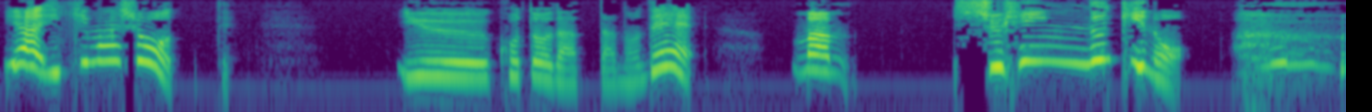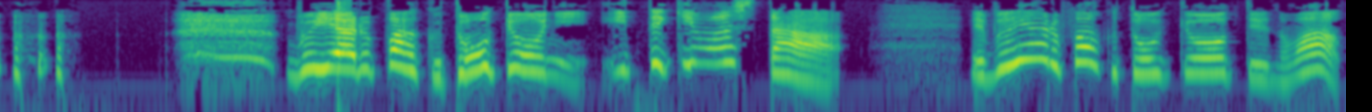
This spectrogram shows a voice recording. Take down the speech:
いや、行きましょうって、いうことだったので、まあ、主品抜きの VR パーク東京に行ってきました。VR パーク東京っていうのは、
